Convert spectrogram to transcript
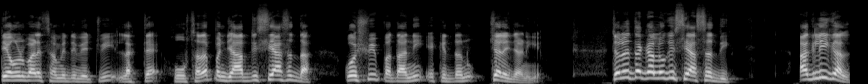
ਤੇ ਆਉਣ ਵਾਲੇ ਸਮੇਂ ਦੇ ਵਿੱਚ ਵੀ ਲੱਗਦਾ ਹੋ ਸਕਦਾ ਪੰਜਾਬ ਦੀ ਸਿਆਸਤ ਦਾ। ਕੁਝ ਵੀ ਪਤਾ ਨਹੀਂ ਇਹ ਕਿੱਦਾਂ ਨੂੰ ਚਲੇ ਜਾਣੀ ਹੈ। ਚਲੋ, ਇਹ ਤਾਂ ਗੱਲ ਹੋ ਗਈ ਸਿਆਸਤ ਦੀ। ਅਗਲੀ ਗੱਲ,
